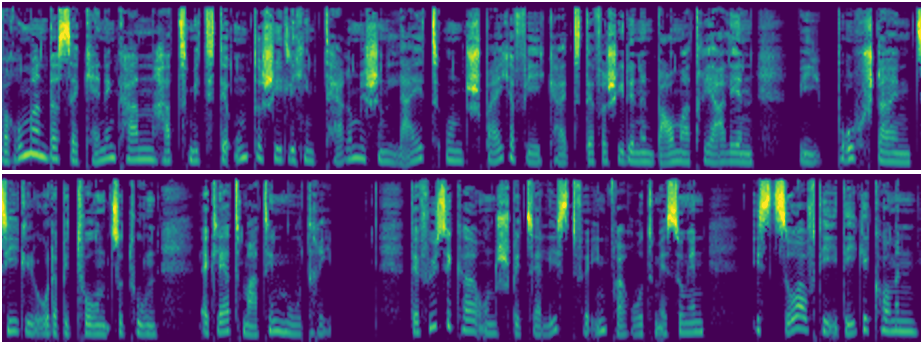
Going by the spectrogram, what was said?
Warum man das erkennen kann, hat mit der unterschiedlichen thermischen Leit- und Speicherfähigkeit der verschiedenen Baumaterialien wie Bruchstein, Ziegel oder Beton zu tun, erklärt Martin Mudry. Der Physiker und Spezialist für Infrarotmessungen ist so auf die Idee gekommen,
